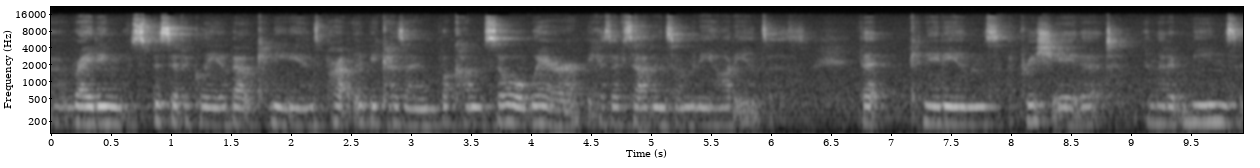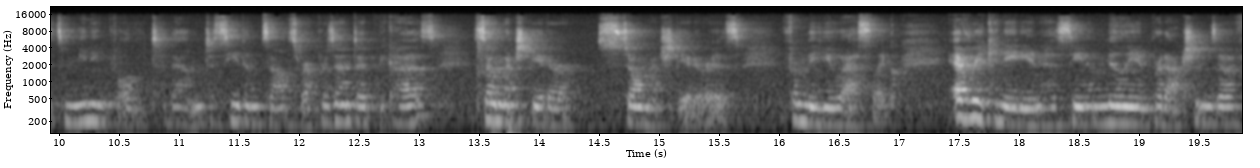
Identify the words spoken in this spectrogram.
uh, writing specifically about Canadians, partly because I've become so aware, because I've sat in so many audiences, that Canadians appreciate it and that it means it's meaningful to them to see themselves represented because so much theater, so much theater is from the US. Like every Canadian has seen a million productions of,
